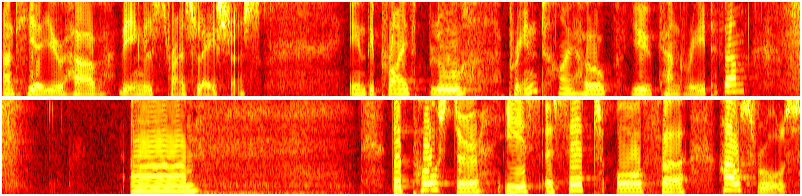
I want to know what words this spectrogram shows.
and here you have the English translations. In the bright blue print, I hope you can read them. Um, the poster is a set of uh, house rules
